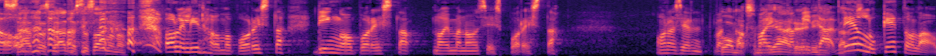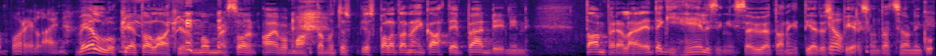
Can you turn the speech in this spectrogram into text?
Ole- sä et ole sitä sanonut. Oli Lindholm on Porista, Dingo on Porista, Noiman on siis Porista. Onhan siellä nyt vaikka, Huomaatko, mä vaikka mitä. Vellu Ketola on porilainen. Vellu Ketolaa kyllä, mun mielestä se on aivan mahtava, mutta jos, jos palataan näihin kahteen bändiin, niin Tampereella ja etenkin Helsingissä yötä ainakin tietyissä Joo. piirissä että se on niinku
